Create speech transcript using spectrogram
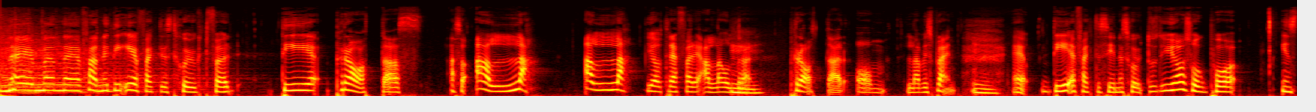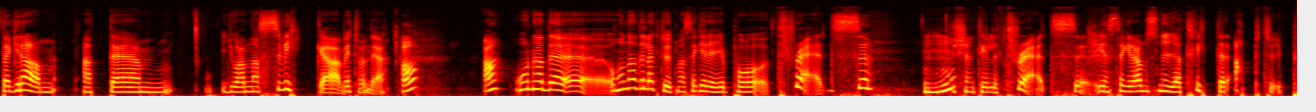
Nej men eh, Fanny, det är faktiskt sjukt för det pratas, alltså alla, alla jag träffar i alla åldrar Mm. pratar om Love is blind. Eh, det är faktiskt sinnessjukt. Jag såg på Instagram att ehm, Joanna Svicka, vet du vem det är? Ja. Ja, hon hade, eh, hon hade lagt ut massa grejer på Threads. Mhm. Du känner till Threads, Instagrams nya Twitter-app typ.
